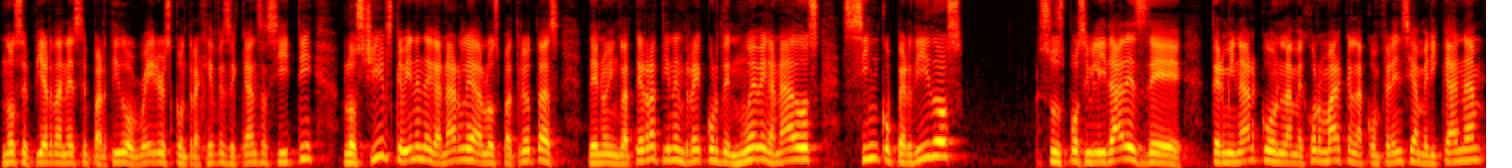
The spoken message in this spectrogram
No se pierdan este partido Raiders contra jefes de Kansas City. Los Chiefs que vienen de ganarle a los Patriotas de Nueva Inglaterra tienen récord de 9 ganados, 5 perdidos sus posibilidades de terminar con la mejor marca en la conferencia americana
